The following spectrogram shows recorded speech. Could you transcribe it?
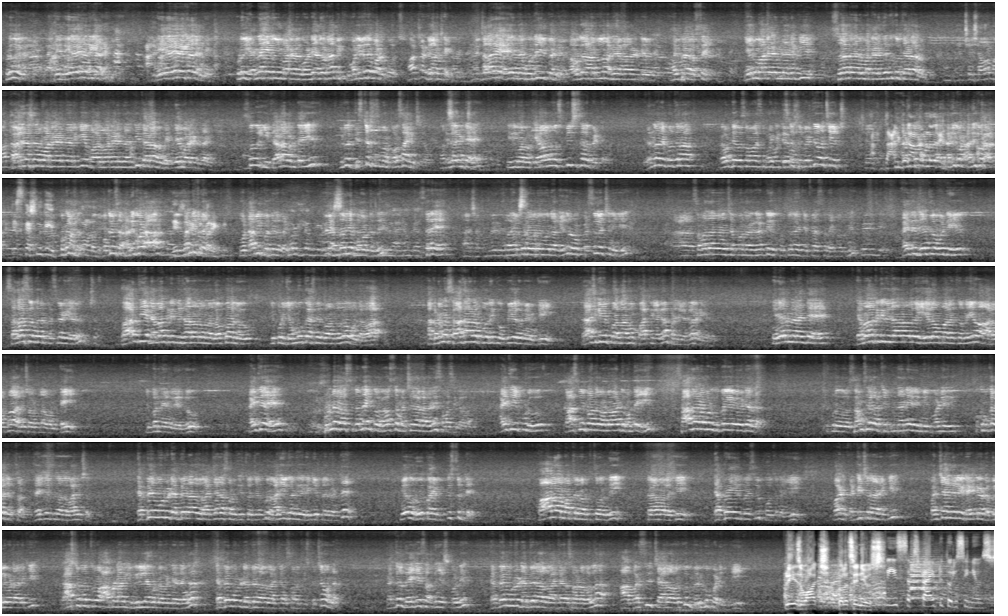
ఇప్పుడు నేను నేనే నేనే అడిగానండి ఇప్పుడు ఎన్ఐ గురించి మాట్లాడుకోండి అదో టాపిక్ మళ్ళీ ఇదే మాట్లాడుకోవచ్చు. ఉంటాయి. అలాగే నేను ముందే చెప్పాను. అవగాహనలో అనేక అభిప్రాయాలు వస్తాయి. నేను మాట్లాడిన దానికి సుధాకర్ గారు మాట్లాడిన దానికి కొంచెం తేడా ఉంది. కాళిదాస్ గారు మాట్లాడిన దానికి వారు మాట్లాడిన దానికి తేడా ఉంది. నేను మాట్లాడిన దానికి సో ఈ తేడాలు ఉంటాయి ఇప్పుడు డిస్కషన్స్ మనం కొనసాగించడం ఎందుకంటే ఇది మనం కేవలం స్పీచ్ అలా పెట్టాం. ఏదన్నా రేపు పొద్దున రౌండ్ టేబుల్ సమావేశం పెట్టి డిస్కషన్ పెడితే మనం చేయొచ్చు. దానికి కూడా అర్థం ఉండదు. అది కూడా అది కూడా. డిస్కషన్కి ఎప్పుడు ఓకే అర్థం ఉండదు. ఓకే సార్ అది కూడా టాపిక్ బాగుంటుంది. ఇప్పుడు నాకు ఎదురు ప్రశ్నలు వచ్చినాయి. సమాధానం చెప్పన్నారు కాబట్టి కొత్తగా చెప్పేస్తాను అయిపోతుంది. అయితే దీంట్లో ఒకటి సదాశివం గారు ప్రశ్న అడిగారు భారతీయ డెమోక్రటిక్ విధానంలో ఉన్న లోపాలు ఇప్పుడు జమ్మూ కాశ్మీర్ ప్రాంతంలో ఉండవా? అక్కడ ఉన్న సాధారణ పౌరికి ఉపయోగం ఏమిటి? రాజకీయ లాభం పార్టీలుగా ప్రజలుగా అడిగారు. నేనేమన్నానంటే డెమోక్రటిక్ విధానంలో ఏ లోపాలు అయితే ఉన్నాయో ఆ లోపాలు అన్ని చోట్ల ఉంటాయి. ఇబ్బంది ఏం లేదు. అయితే ఉన్న వ్యవస్థ కన్నా ఇంకో వ్యవస్థ మంచిదా కాదని సమస్య కావాలి అయితే ఇప్పుడు కాశ్మీర్ ప్రాంతంలో ఉన్నవాటి ఉంటాయి. సాధారణ కూడా ఉపయోగం ఇప్పుడు సంస్థ గారు చెప్పిందని మీకు మళ్ళీ ఒక ముక్కలో చెప్తాను. దయచేసి నాకు వాదించదు డెబ్బై మూడు డెబ్బై నాలుగు రాజ్యాంగ సభ తీసుకొచ్చినప్పుడు రాజీవ్ గాంధీ గారు ఏం చెప్పారంటే మేము రూపాయి ఇప్పిస్తుంటే పాల మాత్రం అందుతోంది గ్రామాలకి. డెబ్బై ఐదు పైసలు పోతున్నాయి. వాటిని తగ్గించడానికి పంచాయతీలకి డైరెక్ట్గా డబ్బులు ఇవ్వడానికి రాష్ట్ర ప్రభుత్వం ఆపడానికి వీలు లేకుండా ఉండే విధంగా డెబ్బై మూడు డెబ్బై నాలుగు రాజ్యాంగ సభ తీసుకొచ్చా ఉన్నారు పెద్దలు దయచేసి అర్థం చేసుకోండి డెబ్బై మూడు డెబ్బై నాలుగు రాజ్యాంగ సభ వల్ల ఆ పరిస్థితి చాలా వరకు మెరుగుపడింది Please watch Tulsi News. Please subscribe to Tulsi News.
